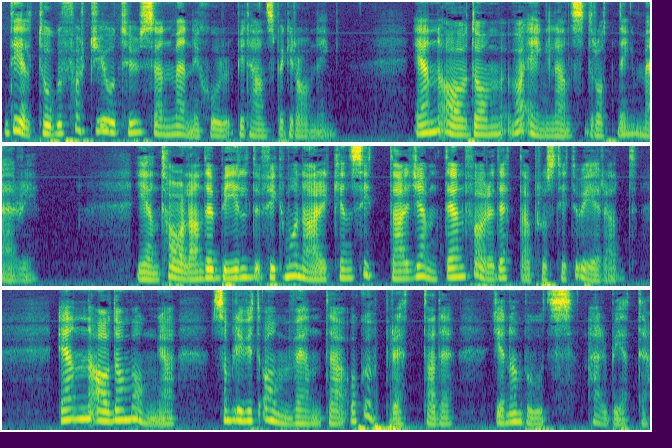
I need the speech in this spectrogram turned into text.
deltog 40 000 människor vid hans begravning. En av dem var Englands drottning Mary. I en talande bild fick monarken sitta jämte en före detta prostituerad, en av de många som blivit omvända och upprättade genom Booths arbete.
